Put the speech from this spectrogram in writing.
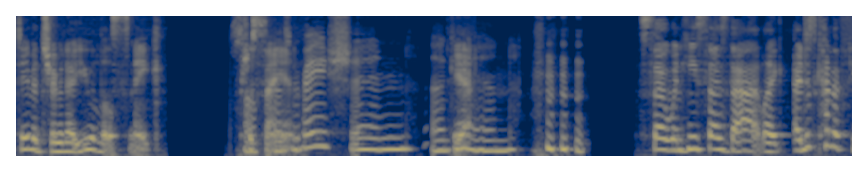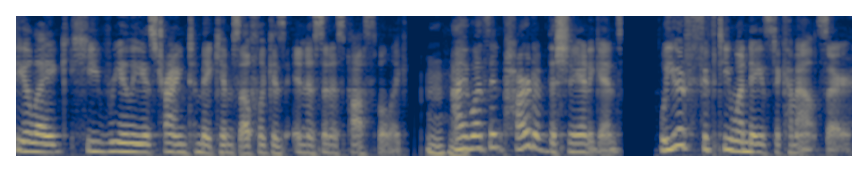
David Thibodeau, you a little snake. Self Just saying. So when he says that, like, I just kind of feel like he really is trying to make himself look as innocent as possible. Like, Mhm. I wasn't part of the shenanigans. Well, you had 51 days to come out, sir.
